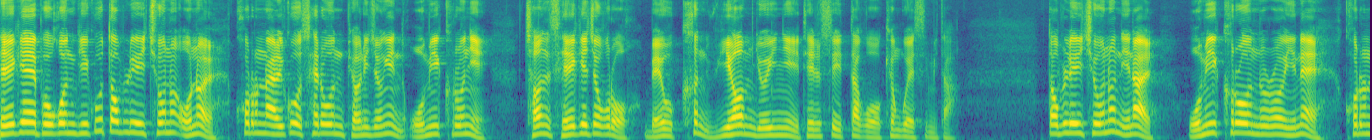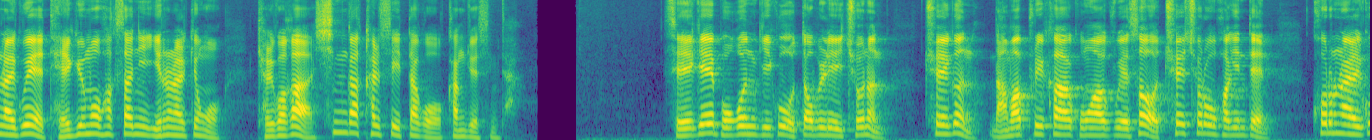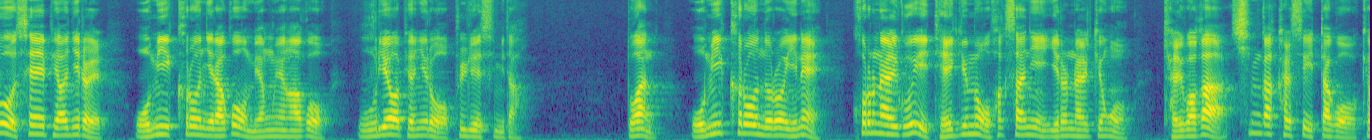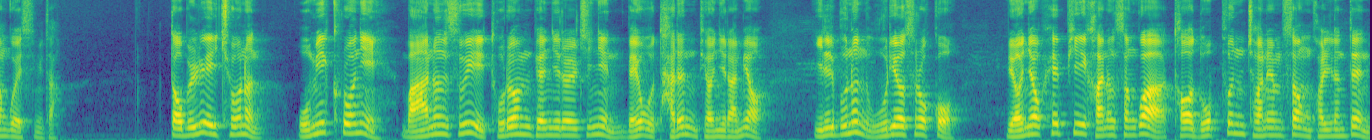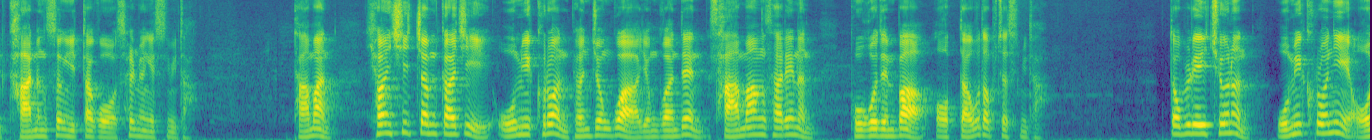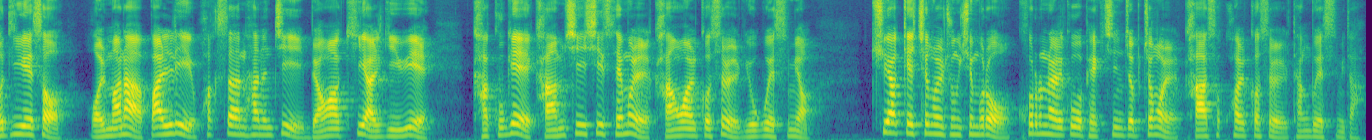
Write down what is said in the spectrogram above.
세계보건기구 WHO는 오늘 코로나19 새로운 변이종인 오미크론이 전 세계적으로 매우 큰 위험 요인이 될 수 있다고 경고했습니다. WHO는 이날 오미크론으로 인해 코로나19의 대규모 확산이 일어날 경우 결과가 심각할 수 있다고 강조했습니다. 세계보건기구 WHO는 최근 남아프리카 공화국에서 최초로 확인된 코로나19 새 변이를 오미크론이라고 명명하고 우려 변이로 분류했습니다. 또한 오미크론으로 인해 코로나19의 대규모 확산이 일어날 경우 결과가 심각할 수 있다고 경고했습니다. WHO는 오미크론이 많은 수의 돌연 변이를 지닌 매우 다른 변이라며 일부는 우려스럽고 면역 회피 가능성과 더 높은 전염성 관련된 가능성이 있다고 설명했습니다. 다만 현 시점까지 오미크론 변종과 연관된 사망 사례는 보고된 바 없다고 덧붙였습니다. WHO는 오미크론이 어디에서 얼마나 빨리 확산하는지 명확히 알기 위해 각국의 감시 시스템을 강화할 것을 요구했으며 취약계층을 중심으로 코로나19 백신 접종을 가속화할 것을 당부했습니다.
